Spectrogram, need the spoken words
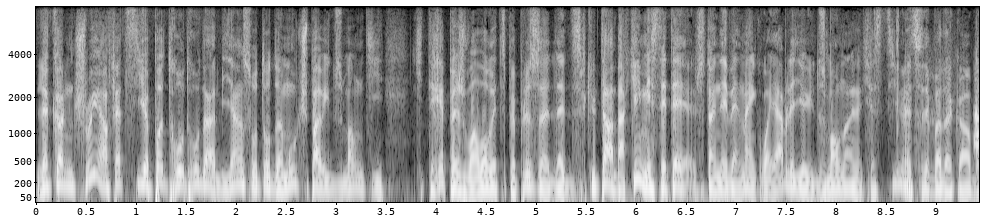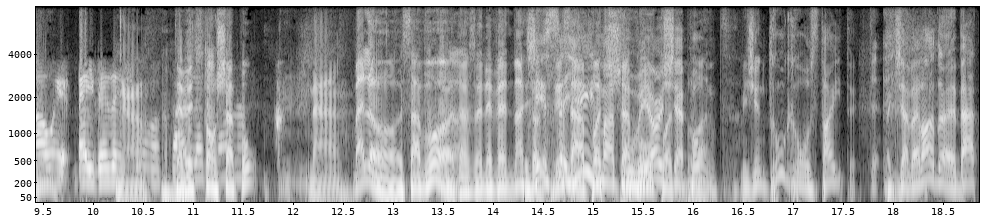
le country, en fait, s'il y a pas trop, trop d'ambiance autour de moi, que je suis pas avec du monde qui, qui trippe, je vais avoir un petit peu plus euh, de la difficulté à embarquer. Mais c'était c'est un événement incroyable. là. Il y a eu du monde en Christie. là. tu pas de carbone? Ah oui, ben il faisait T'avais-tu ton là, chapeau? Non. Ben là, ça va, dans un événement comme J'ai ça, essayé ça pas m'en de chapeau, trouver un pas de chapeau, mais j'ai une trop grosse tête. J'avais l'air d'un bat.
